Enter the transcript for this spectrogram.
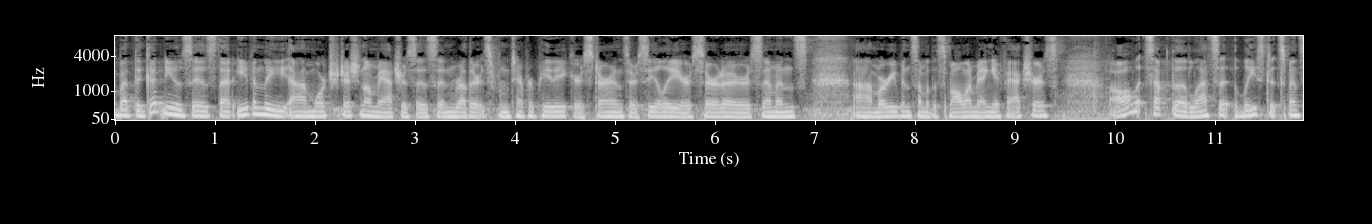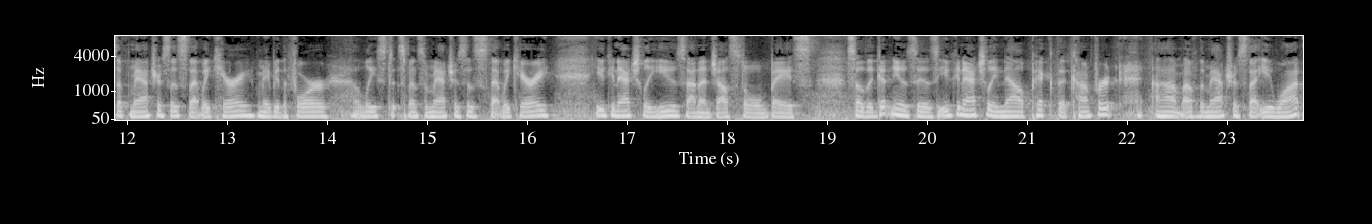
But the good news is that even the uh, more traditional mattresses, and whether it's from Tempur-Pedic or Stearns or Sealy or Serta or Simmons, um, or even some of the smaller manufacturers, all except the less, least expensive mattresses that we carry, maybe the four least expensive mattresses that we carry, you can actually use on adjustable base. So the good news is you can actually now pick the comfort um, of the mattress that you want,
